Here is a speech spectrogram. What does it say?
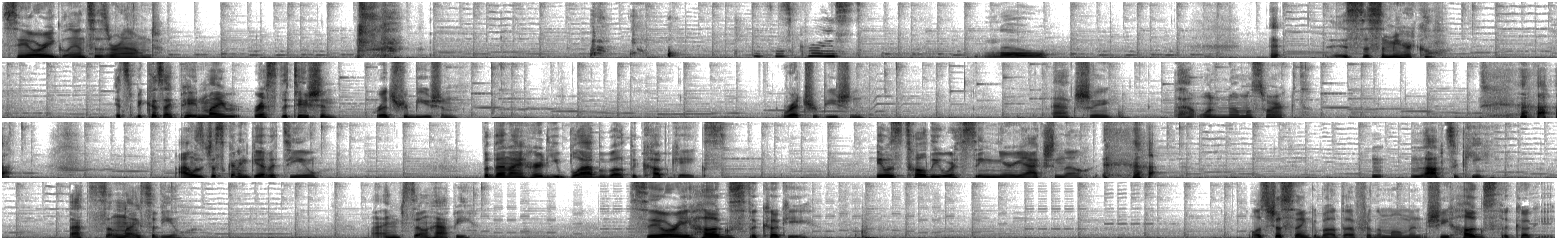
Sayori glances around. Christ. No. Uh, is this a miracle? It's because I paid my restitution. Retribution. Retribution. Actually, that one almost worked. I was just gonna give it to you. But then I heard you blab about the cupcakes. It was totally worth seeing your reaction though. Natsuki. That's so nice of you. I'm so happy. Sayori hugs the cookie. Let's just think about that for the moment. She hugs the cookie.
